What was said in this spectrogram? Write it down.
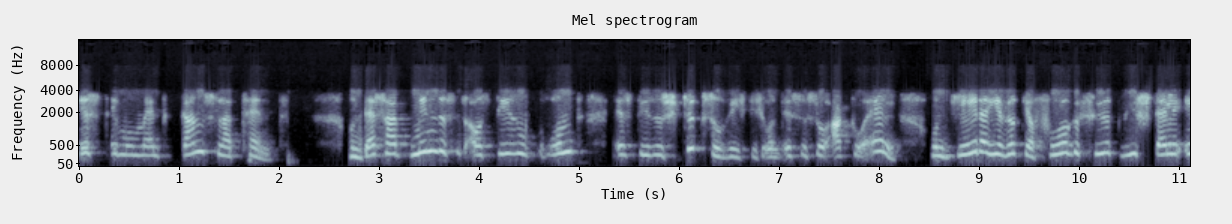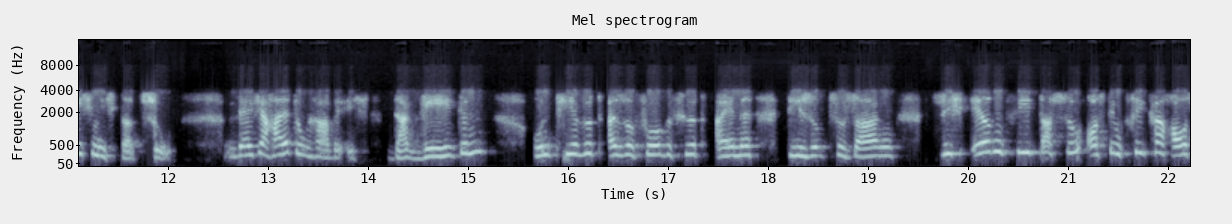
ist im Moment ganz latent. Und deshalb mindestens aus diesem Grund ist dieses Stück so wichtig und ist es so aktuell. Und jeder hier wird ja vorgeführt, wie stelle ich mich dazu? Welche Haltung habe ich dagegen? Und hier wird also vorgeführt eine, die sozusagen sich irgendwie das so aus dem Krieg heraus,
